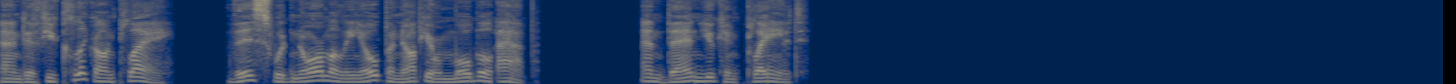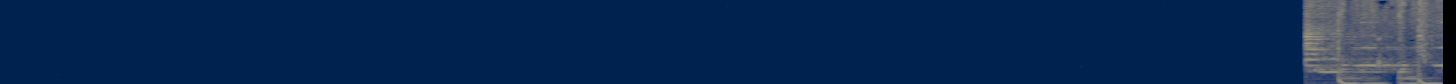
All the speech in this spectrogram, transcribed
And if you click on Play, this would normally open up your mobile app. And then you can play it. Thank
